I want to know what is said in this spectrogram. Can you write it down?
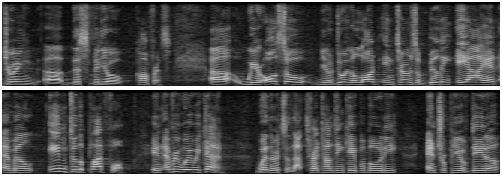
during uh, this video conference. Uh, we're also you know, doing a lot in terms of building AI and ML into the platform in every way we can, whether it's in that threat hunting capability, entropy of data,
